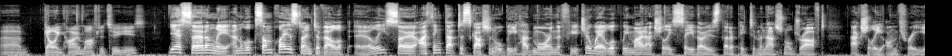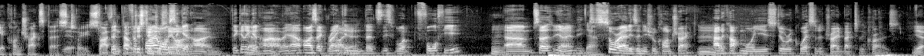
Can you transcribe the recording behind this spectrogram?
um, going home after two years? Yes, certainly. And look, some players don't develop early, so I think that discussion will be had more in the future. Where look, we might actually see those that are picked in the national draft actually on three-year contracts versus two. So I think But that if was a player wants to get home, they're going to Yeah. get home. I mean, Izak Rankine, Oh, yeah. that's this what fourth year. Um, so you know, he Yeah. saw out his initial contract, had a couple more years, still requested a trade back to the Crows. Yeah.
